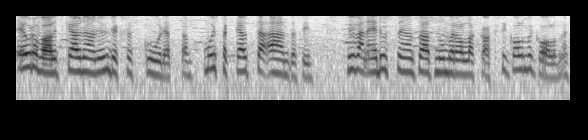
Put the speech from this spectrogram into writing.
Eurovaalit käydään 9.6. Muista käyttää ääntäsi. Hyvän edustajan saat numerolla 233.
